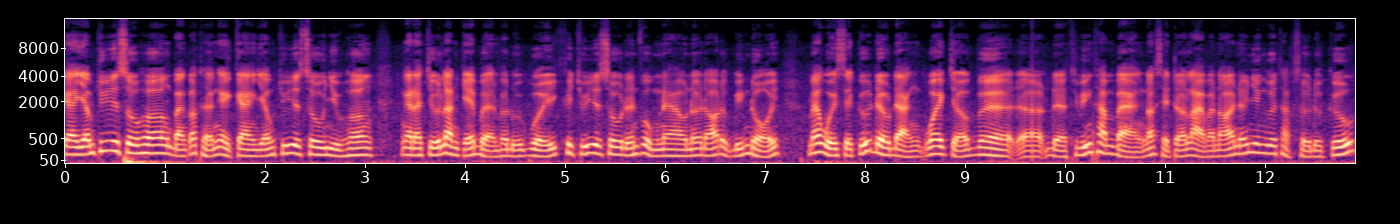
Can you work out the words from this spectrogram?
Càng giống Chúa Giêsu hơn, bạn có thể ngày càng giống Chúa Giêsu nhiều hơn. Ngài đã chữa lành kẻ bệnh và đuổi quỷ. Khi Chúa Giêsu đến vùng nào, nơi đó được biến đổi. Ma quỷ sẽ cứ đều đặn quay trở về ờ, để viếng thăm bạn. Nó sẽ trở lại và nói nếu như ngươi thật sự được cứu.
